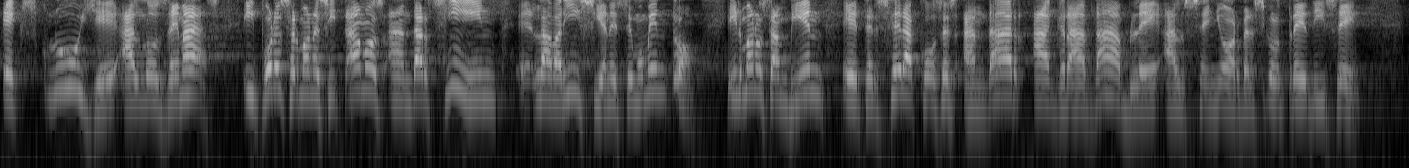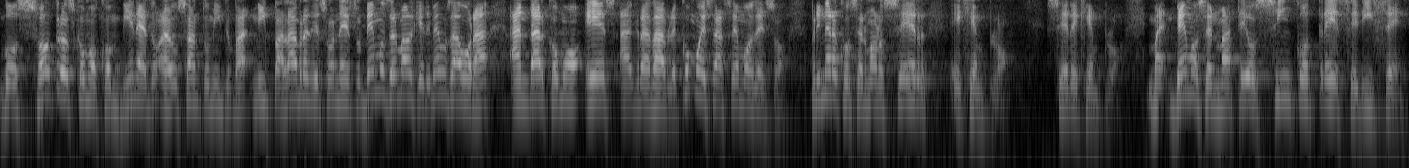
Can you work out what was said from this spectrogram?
excluye a los demás. Y por eso, hermanos, necesitamos andar sin eh, la avaricia en este momento. hermanos, también eh, tercera cosa es andar agradable al Señor. Versículo 3 dice, vosotros como conviene a los santos, mi, mi palabra deshonesto. Vemos, hermanos, que debemos ahora andar como es agradable. ¿Cómo es hacemos eso? Primera cosa, hermanos, ser ejemplo. Ser ejemplo. Vemos en Mateo 5:13 dice,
